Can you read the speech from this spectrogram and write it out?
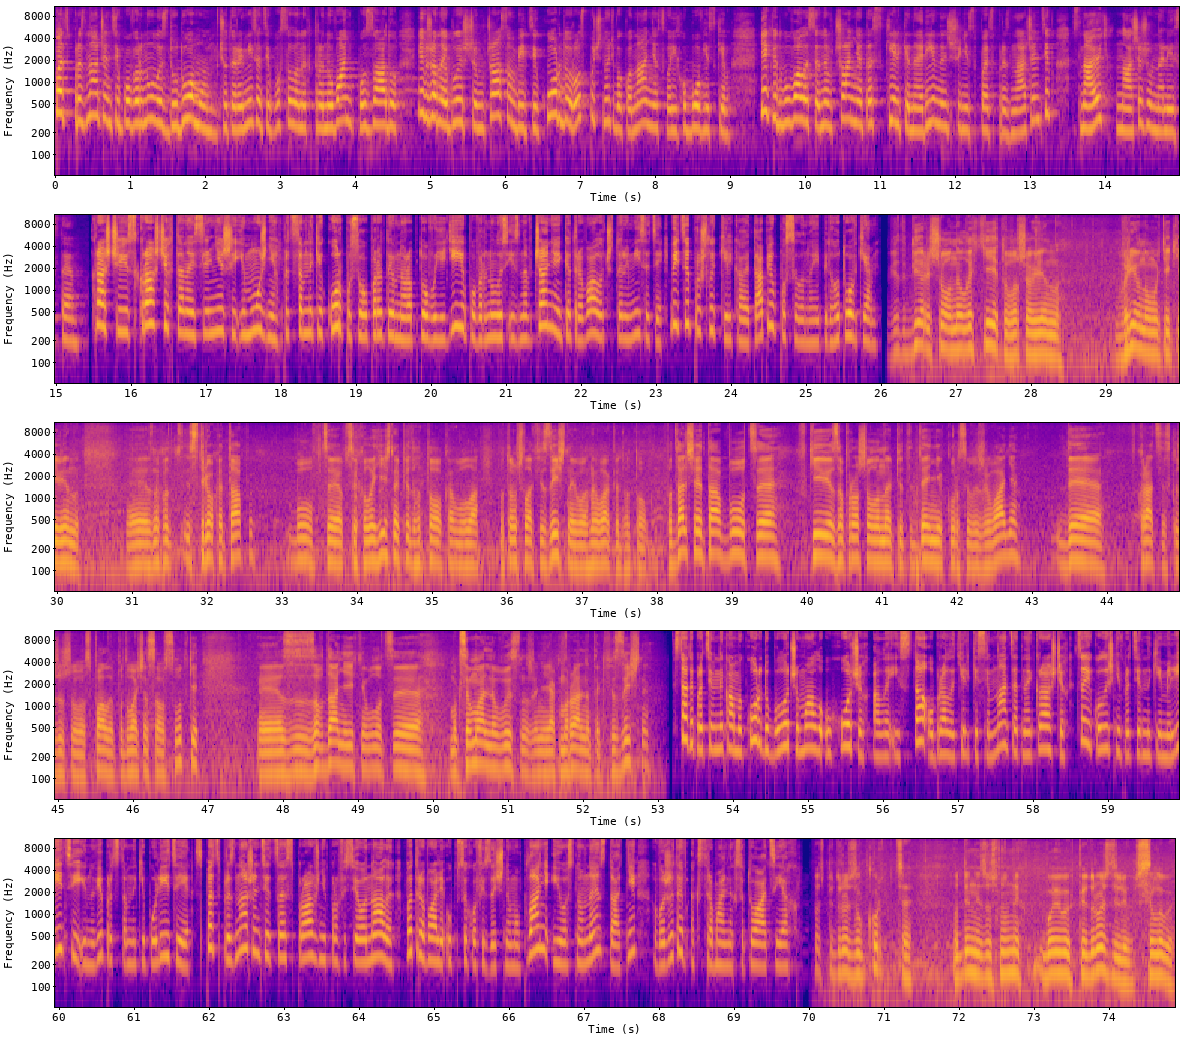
Спецпризначенці повернулись додому. Чотири місяці посилених тренувань позаду, і вже найближчим часом бійці корду розпочнуть виконання своїх обов'язків. Як відбувалося навчання та скільки на Рівненщині спецпризначенців, знають наші журналісти. Кращі із кращих та найсильніші і мужні представники корпусу оперативно-раптової дії повернулись із навчання, яке тривало чотири місяці. Бійці пройшли кілька етапів посиленої підготовки. Відбір йшов нелегкий, тому що він в рівному тільки він е, знаход... з трьох етапів був. Це психологічна підготовка була, потім йшла фізична і вогнева підготовка. Подальший етап був це в Києві запрошували на п'ятиденні курси виживання, де вкратце скажу, що спали по два часа в сутки. Е, Завдання їхнє було це максимальне виснаження, як моральне, так і фізичне. Стати працівниками корду було чимало охочих, але із 100 обрали тільки 17 найкращих. Це і колишні працівники міліції, і нові представники поліції. Спецпризначенці це справжні професіонали, витривалі у психофізичному плані і основне здатні вижити в екстремальних ситуаціях. Спецпідрозділ КОРТ це один із основних бойових підрозділів силових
